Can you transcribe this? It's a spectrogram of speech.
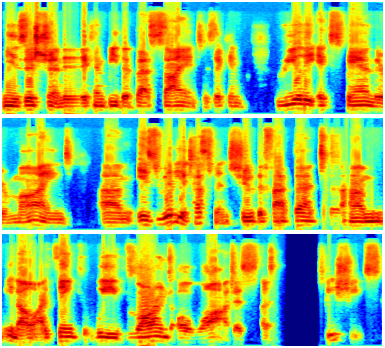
musician. They can be the best scientist. They can really expand their mind. Um, is really a testament to the fact that um, you know I think we've learned a lot as a species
